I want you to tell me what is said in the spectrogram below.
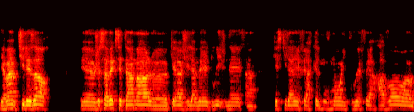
Il y avait un petit lézard et euh, je savais que c'était un mâle, euh, quel âge il avait, d'où il venait, enfin, qu'est-ce qu'il allait faire, quel mouvement il pouvait faire avant. Euh,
